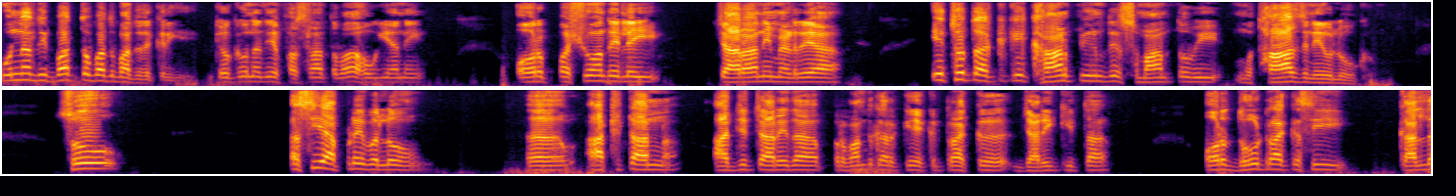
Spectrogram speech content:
ਉਹਨਾਂ ਦੀ ਵੱਧ ਤੋਂ ਵੱਧ ਮਦਦ ਕਰੀਏ, ਕਿਉਂਕਿ ਉਹਨਾਂ ਦੀਆਂ ਫਸਲਾਂ ਤਬਾਹ ਹੋ ਗਈਆਂ ਨੇ ਔਰ ਪਸ਼ੂਆਂ ਦੇ ਲਈ ਚਾਰਾ ਨਹੀਂ ਮਿਲ ਰਿਹਾ। ਇੱਥੋਂ ਤੱਕ ਕਿ ਖਾਣ ਪੀਣ ਦੇ ਸਮਾਨ ਤੋਂ ਵੀ ਮੁਤਾਜ ਨੇ ਉਹ ਲੋਕ। ਸੋ ਅਸੀਂ ਆਪਣੇ ਵੱਲੋਂ 8 ਟਨ ਅੱਜ ਚਾਰੇ ਦਾ ਪ੍ਰਬੰਧ ਕਰਕੇ ਇੱਕ ਟਰੱਕ ਜਾਰੀ ਕੀਤਾ ਔਰ ਦੋ ਟਰੱਕ ਅਸੀਂ ਕੱਲ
